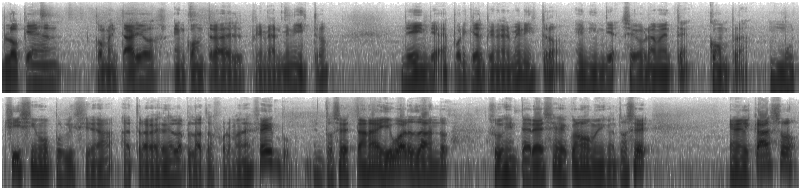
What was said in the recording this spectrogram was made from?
bloquean comentarios en contra del primer ministro de India es porque el primer ministro en India seguramente compra muchísimo publicidad a través de la plataforma de Facebook. Entonces están ahí guardando sus intereses económicos. Entonces, en el caso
